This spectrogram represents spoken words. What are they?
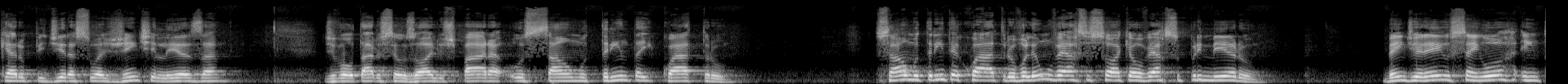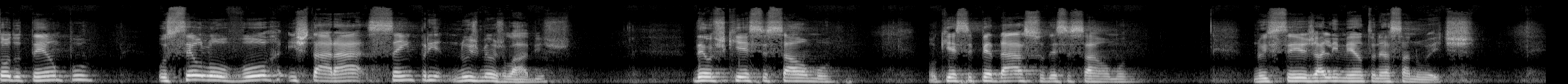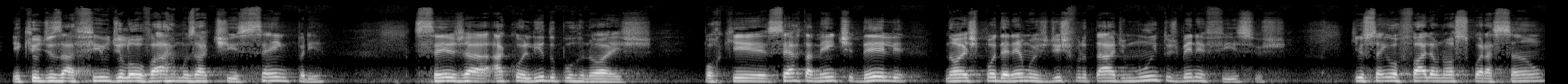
quero pedir a sua gentileza de voltar os seus olhos para o Salmo 34. Salmo 34, eu vou ler um verso só, que é o verso primeiro. Bendirei o Senhor em todo tempo, o seu louvor estará sempre nos meus lábios. Deus, que esse salmo, ou que esse pedaço desse salmo, nos seja alimento nessa noite. E que o desafio de louvarmos a Ti sempre seja acolhido por nós, porque certamente dele nós poderemos desfrutar de muitos benefícios. Que o Senhor fale ao nosso coração,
